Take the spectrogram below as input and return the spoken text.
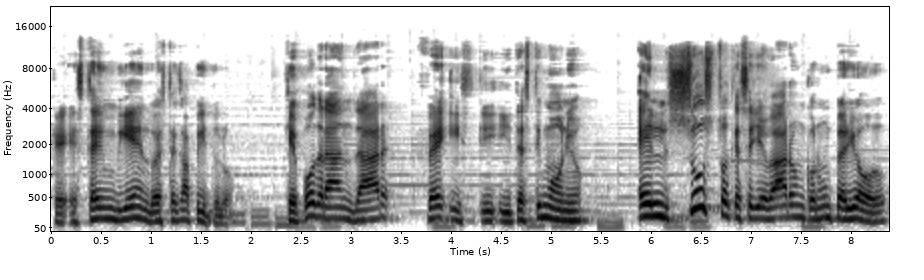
que estén viendo este capítulo que podrán dar fe y, testimonio el susto que se llevaron con un periodo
